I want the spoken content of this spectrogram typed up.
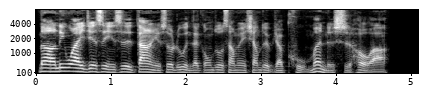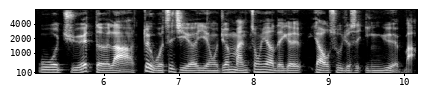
那另外一件事情是，当然有时候如果你在工作上面相对比较苦闷的时候啊，我觉得啦，对我自己而言，我觉得蛮重要的一个要素就是音乐吧。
